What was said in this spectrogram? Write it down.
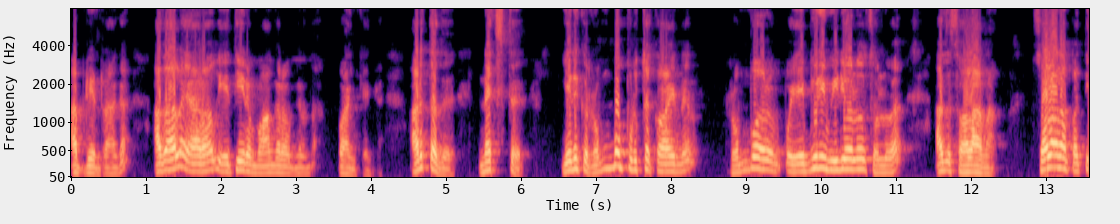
அப்படின்றாங்க. அதால் யாராவது எத்தீரம் வாங்குறவங்க இருந்தால் வாங்கிக்கோங்க. அடுத்தது நெக்ஸ்ட்டு எனக்கு ரொம்ப பிடிச்ச காயின் ரொம்ப இப்போ எவ்ரி வீடியோலும் சொல்லுவேன். அது சொலானா சொலானா பற்றி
